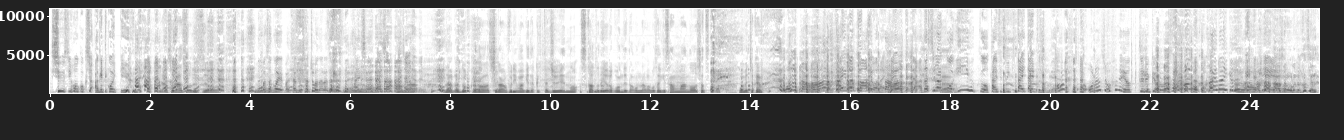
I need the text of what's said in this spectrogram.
収支報告書上げてこいって言うんで。いやそれはそうですよ。やっぱそこはやっぱちゃんと社長ならではですね会社よ会社あんな会社なんかどっかの知らんフリーマーケットで来た10円のスカートで喜んでた女がもう最近3万のシャツとかもうめっちゃ買いま買いまくってはない。買いまくっては私はこういい服クを大切に着たいタイプなんで。ちょっと同じお船やってるけど 買えないけどな。ええ。あそれ俺が稼いだ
